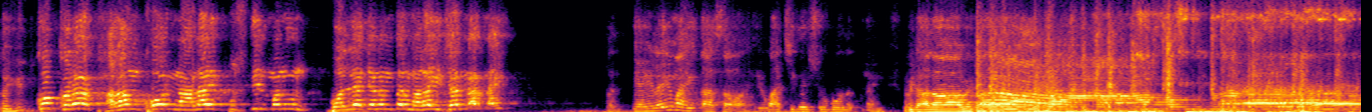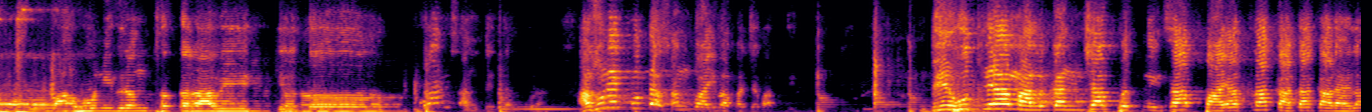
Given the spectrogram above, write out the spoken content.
तो इतकं कडक हरामखोर नालायक पुसतील म्हणून बोलल्याच्या नंतर मला विचारणार नाही? त्यालाही माहीत असावा. हे वाचिल्याशिवाय बोलत नाही. विठाला विठाला. बाहोनी ग्रंथ करावे कीर्तन. सांगते अजून एक मुद्दा सांगतो आई बापाच्या बाबतीत. देहूतल्या मालकांच्या पत्नीचा पायातला काटा काढायला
